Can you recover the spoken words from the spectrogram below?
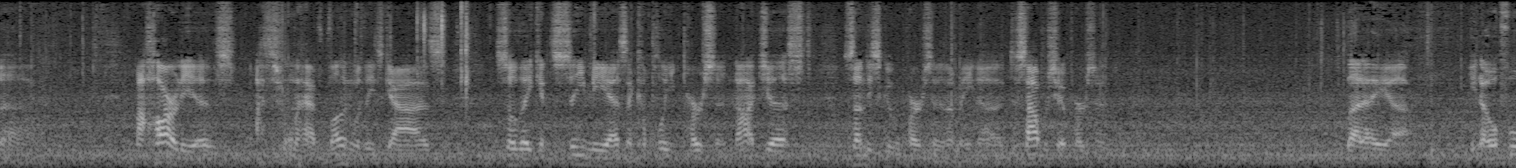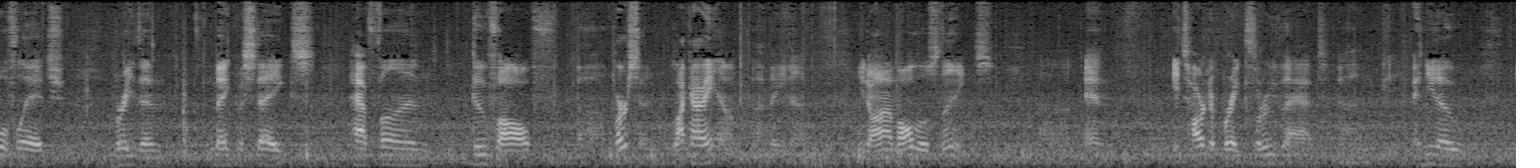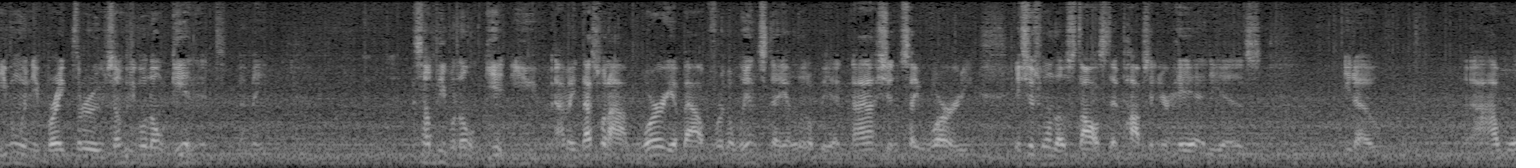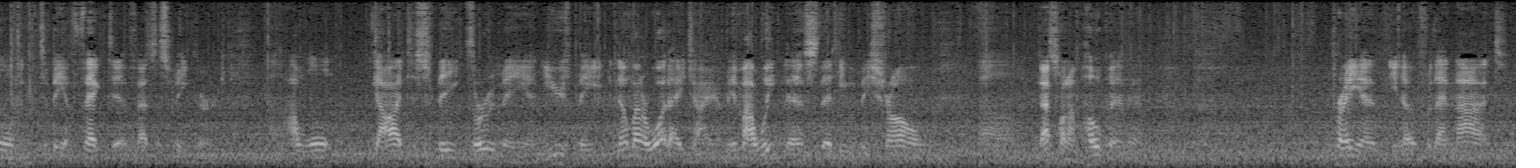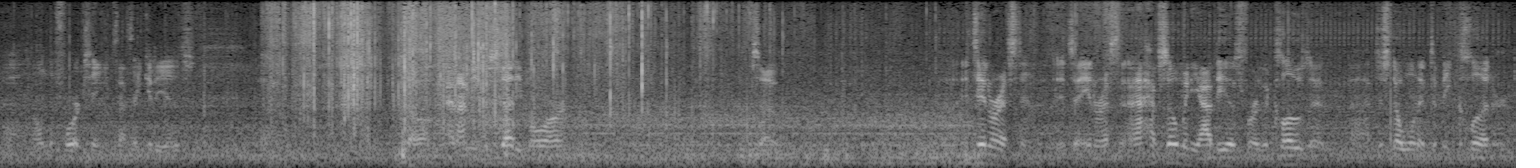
uh, my heart is I just want to have fun with these guys so they can see me as a complete person, not just Sunday school person. I mean, a discipleship person, but a uh, you know a full fledged breathing, make mistakes, have fun, goof off uh, person like I am. I mean, uh, you know, I'm all those things, uh, and it's hard to break through that. Uh, and you know, even when you break through, some people don't get it. I mean, some people don't get you. I mean, that's what I worry about for the Wednesday a little bit. Now, I shouldn't say worry. It's just one of those thoughts that pops in your head is, you know, I want to be effective as a speaker. I want God to speak through me and use me, no matter what age I am. In my weakness, that He would be strong. Um, that's what I'm hoping and uh, praying, you know, for that night uh, on the 14th, I think it is. so, and I need to study more. So, uh, it's interesting. It's interesting, and I have so many ideas for the closing just don't want it to be cluttered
